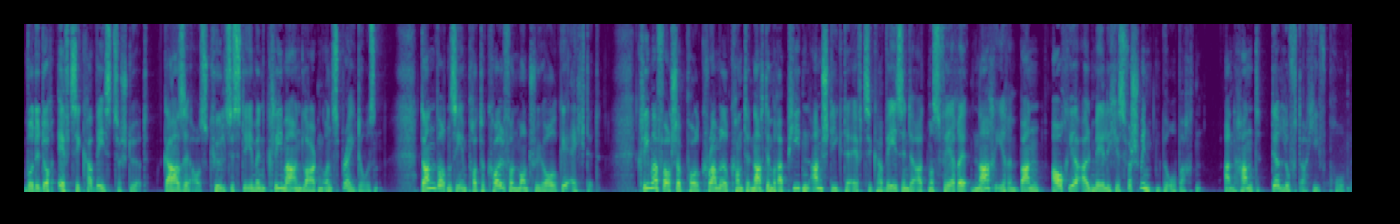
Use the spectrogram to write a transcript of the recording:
wurde durch FCKWs zerstört. Gase aus Kühlsystemen, Klimaanlagen und Spraydosen. Dann wurden sie im Protokoll von Montreal geächtet. Klimaforscher Paul Crummell konnte nach dem rapiden Anstieg der FCKWs in der Atmosphäre nach ihrem Bann auch ihr allmähliches Verschwinden beobachten, anhand der Luftarchivproben.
